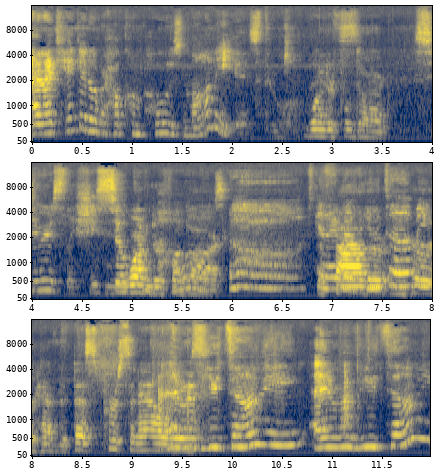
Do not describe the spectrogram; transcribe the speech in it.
And I can't get over how composed mommy is through all this. Wonderful dog. Seriously, she's so Wonderful composed. The Can I rub father and her have the best I personalities. rub you, Tommy. I rub you, Tommy.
